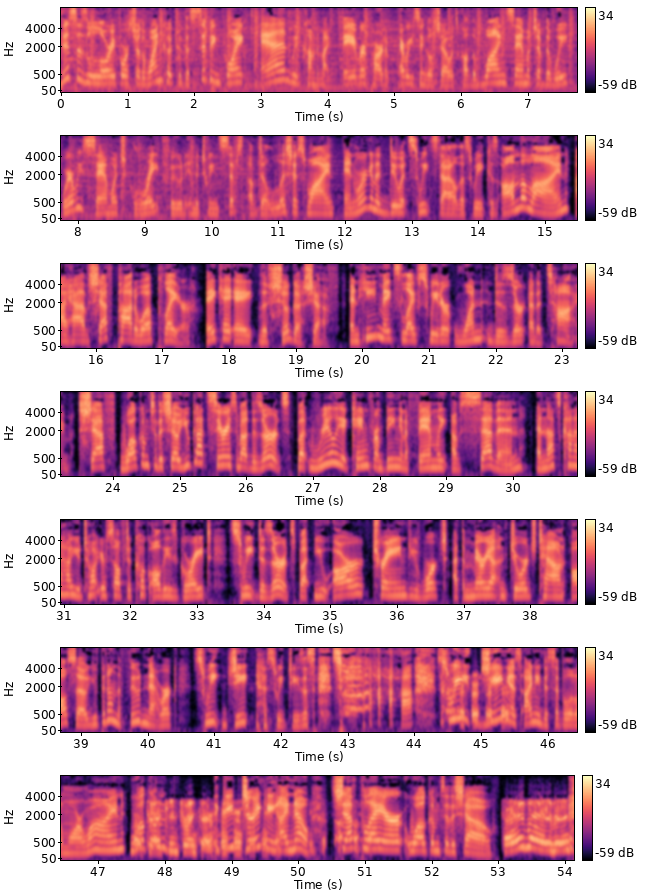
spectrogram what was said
This is Laurie Forster, the wine coach with the sipping point, and we've come to my favorite part of every single show. It's called the wine sandwich of the week, where we sandwich great food in between sips of delicious wine. And we're going to do it sweet style this week because on the line, I have Chef Padua Player, aka the Suga Chef and he makes life sweeter one dessert at a time. Chef, welcome to the show. You got serious about desserts, but really it came from being in a family of seven. And that's kind of how you taught yourself to cook all these great sweet desserts. But you are trained. You've worked at the Marriott in Georgetown. Also, you've been on the Food Network. Sweet G, sweet Jesus, sweet genius. I need to sip a little more wine. Welcome. Okay, keep drinking. keep drinking. I know. Chef Player, welcome to the show. Hey, baby.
